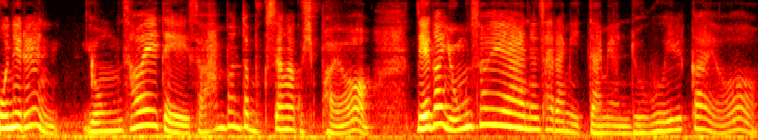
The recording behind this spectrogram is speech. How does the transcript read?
오늘은 용서에 대해서 한 번 더 묵상하고 싶어요. 내가 용서해야 하는 사람이 있다면 누구일까요?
